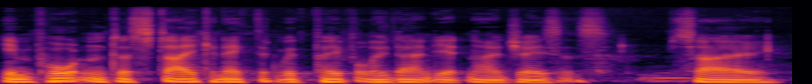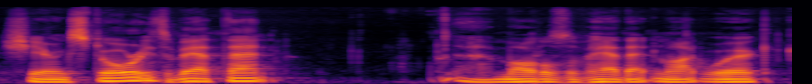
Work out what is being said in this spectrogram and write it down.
important to stay connected with people who don't yet know Jesus. So, sharing stories about that, uh, models of how that might work.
